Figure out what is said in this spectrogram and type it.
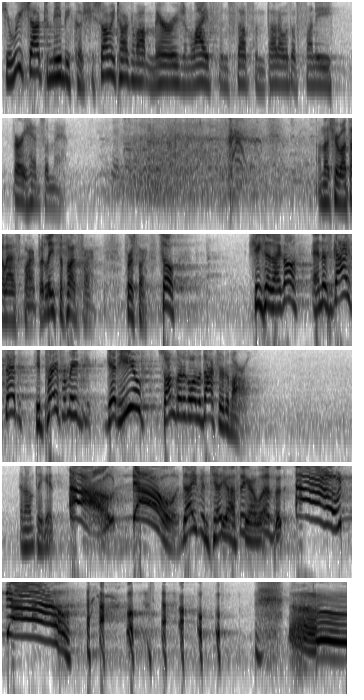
She reached out to me because she saw me talking about marriage and life and stuff and thought I was a funny, very handsome man. I'm not sure about the last part, but at least the first part. First part. So she says, I go, and this guy said, he prayed for me, get healed, so I'm going to go to the doctor tomorrow. And I'm thinking, oh no! Did I even tell you I think I wasn't? Oh no! Oh no! Oh.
